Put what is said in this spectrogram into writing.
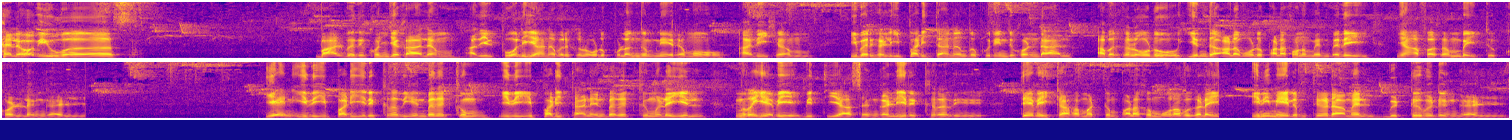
Hello viewers வாழ்வது கொஞ்ச காலம் அதில் போலியானவர்களோடு புழங்கும் நேரமோ அதிகம். இவர்கள் இப்படித்தான் என்று புரிந்து கொண்டால் அவர்களோடு எந்த அளவோடு பழகணும் என்பதை ஞாபகம் வைத்துக் கொள்ளுங்கள். ஏன் இது இப்படி இருக்கிறது என்பதற்கும் இது இப்படித்தான் என்பதற்கும் இடையில் நிறையவே வித்தியாசங்கள் இருக்கிறது. தேவைக்காக மட்டும் பழகும் உறவுகளை இனிமேலும் தேடாமல் விட்டு விடுங்கள்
